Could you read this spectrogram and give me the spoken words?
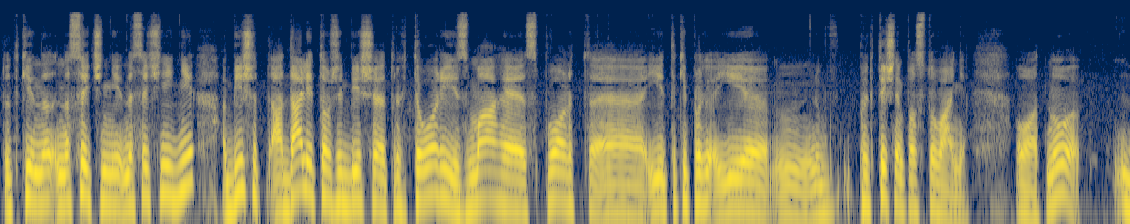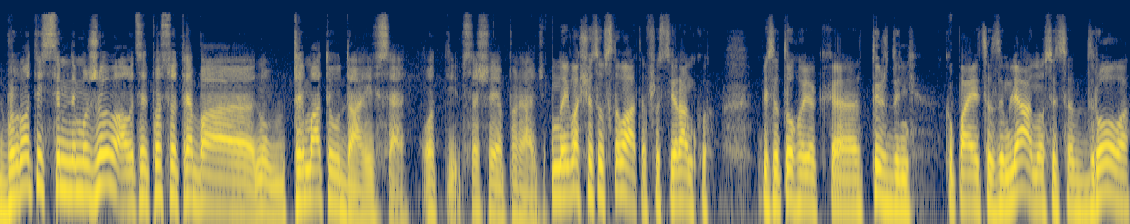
то такі на- насичені, насичені дні, а більше, а далі то вже більше трохи теорії, змаги, спорт е, і такі і практичне пластування. От, ну, Боротись з цим неможливо, але це просто треба ну, тримати удар і все. От і все, що я пораджу. Найважче це вставати в 6 ранку, після того, як е, тиждень копається земля, носиться дрова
